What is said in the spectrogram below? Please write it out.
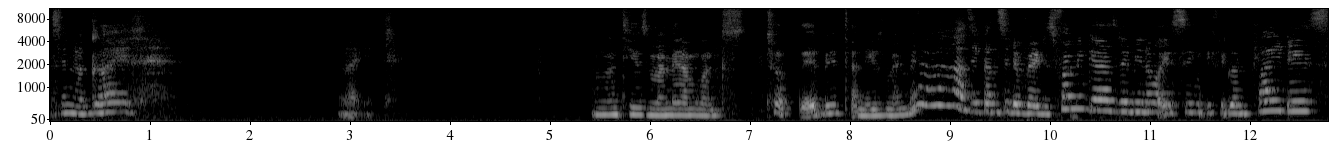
see now guys. Right. I'm going to use my mirror. I'm going to stop there a bit and use my mirror. As you can see the braid is forming guys. Let me know if you're going to try this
